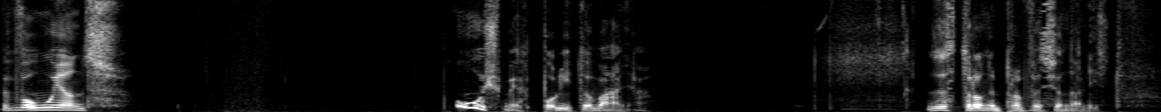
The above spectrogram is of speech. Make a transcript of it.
Wywołując uśmiech politowania ze strony profesjonalistów.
